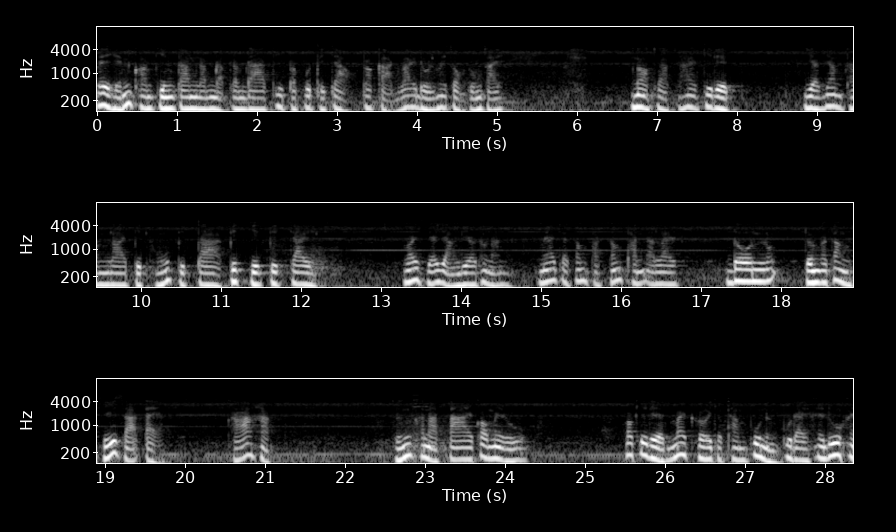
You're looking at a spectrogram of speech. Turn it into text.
ได้เห็นความจริงตามลำดับลำดาที่พระพุทธเจ้าประกาศไว้โดยไม่ส่งสงสัย นอกจากจะให้กิเลสเหยียบย่ำทำลายปิดหูปิดตา ปิดจิตปิดใจ ไว้เสียอย่างเดียวเท่านั้น แม้จะสัมผัสสัมพันธ์อะไร โดนจนกระทั่งศีรษะแตก ขาหัก ถึงขนาดตายก็ไม่รู้ เพราะกิเลสไม่เคยจะทำผู้หนึ่งผู้ใดให้รู้ให้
